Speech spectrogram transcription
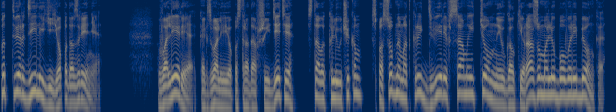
подтвердили ее подозрения. Валерия, как звали ее пострадавшие дети, стала ключиком, способным открыть двери в самые темные уголки разума любого ребенка,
